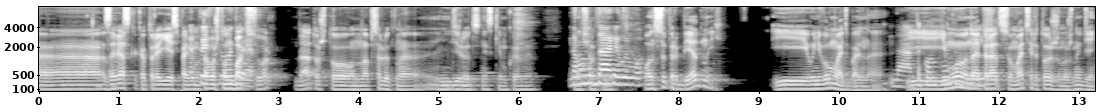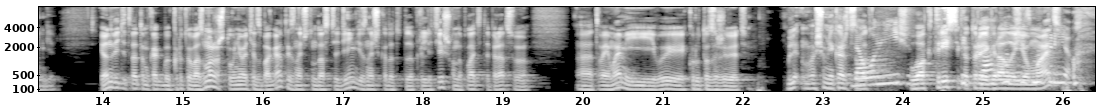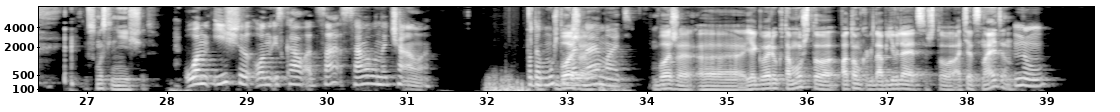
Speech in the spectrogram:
э, завязка, которая есть, помимо Это того, что он 2D. боксер, да, то, что он абсолютно не дерется ни с кем, кроме... Да он ударил его. Он супер бедный, и у него мать больная. Да, и ему на операцию матери тоже нужны деньги. И он видит в этом как бы крутую возможность, что у него отец богатый, значит, он даст тебе деньги, значит, когда ты туда прилетишь, он оплатит операцию э, твоей маме, и вы круто заживете. Блин, вообще, мне кажется, Да вот он не ищет. у актрисы, Ты которая играла ее мать, смотрел? в смысле не ищет. Он ищет, он искал отца с самого начала. Потому что Боже. больная мать. Боже, э, я говорю к тому, что потом, когда объявляется, что отец найден, Ну,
